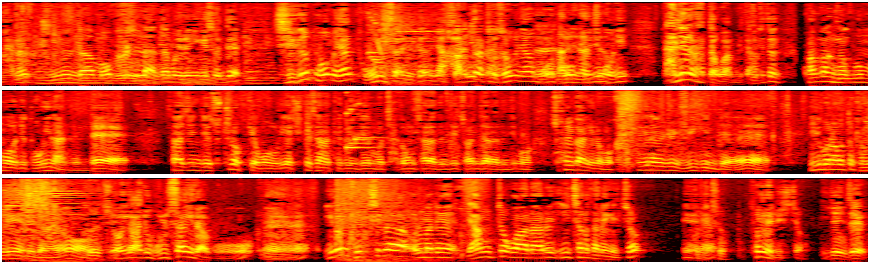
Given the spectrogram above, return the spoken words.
가면 죽는다, 뭐 큰일 난다, 뭐 이런 얘기 있었는데 지금 뭐 그냥 돈이 싸니까 그냥 싸니까. 앞다퉈서 그냥 뭐 네, 난리 돈이 났죠. 뭐니 난리가 났다고 합니다. 어쨌든 관광 상품 뭐 이제 동이 났는데 사실 이제 수출업계 뭐 우리가 쉽게 생각해도 이제 뭐 자동차라든지 전자라든지 뭐 철강 이런 거 가뜩이나 요즘 위기인데 일본하고 또 경쟁해야 되잖아요. 그렇죠. 여기가 아주 울상이라고. 네. 이런 조치가 얼마 전에 양적 완화를 2차로 단행했죠. 예. 그렇죠. 소개해 주시죠. 이게 이제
